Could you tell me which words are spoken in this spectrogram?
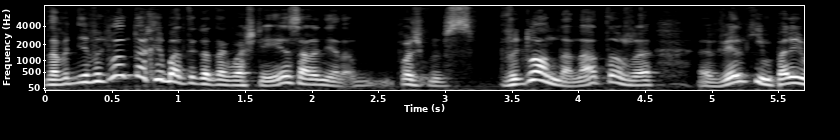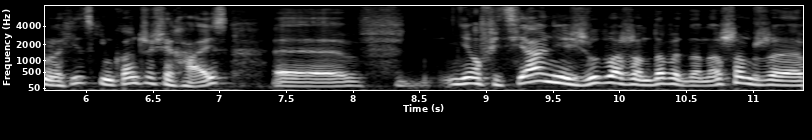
nawet nie wygląda chyba, tylko tak właśnie jest, ale nie no, wygląda na to, że w Wielkim Imperium Lechickim kończy się hajs. E, Nieoficjalnie źródła rządowe donoszą, że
